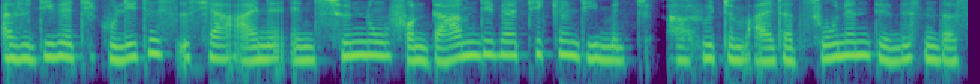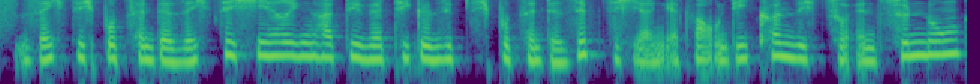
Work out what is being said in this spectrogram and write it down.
Also Divertikulitis ist ja eine Entzündung von Darmdivertikeln, die mit erhöhtem Alter zunimmt. Wir wissen, dass 60 Prozent der 60-Jährigen hat Divertikel, 70 Prozent der 70-Jährigen etwa. Und die können sich zur Entzündung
